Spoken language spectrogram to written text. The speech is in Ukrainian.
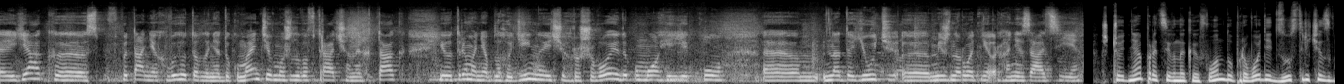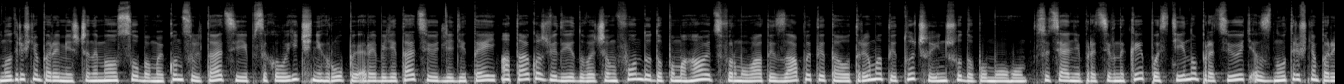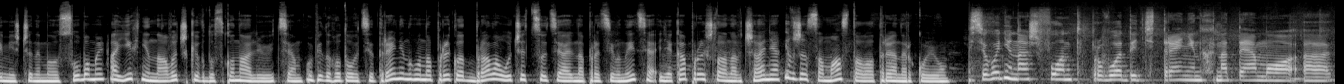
як в питаннях виготовлення документів, можливо, втрачених, так і отримання благодійної чи грошової допомоги, яку е, надають е, міжнародні організації. Щодня працівники фонду проводять зустрічі з внутрішньопереміщеними особами, консультації, психологічні групи, реабілітацію для дітей, а також відвідувачам фонду допомагають сформувати запити та отримати ту чи іншу допомогу. Соціальні працівники постійно працюють з внутрішньопереміщеними особами, а їхні навички вдосконалюються. У підготовці тренінгу, наприклад, брала участь соціальна працівниця, яка пройшла навчання і вже сама стала тренеркою. Сьогодні наш фонд проводить тренінг на тему е,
